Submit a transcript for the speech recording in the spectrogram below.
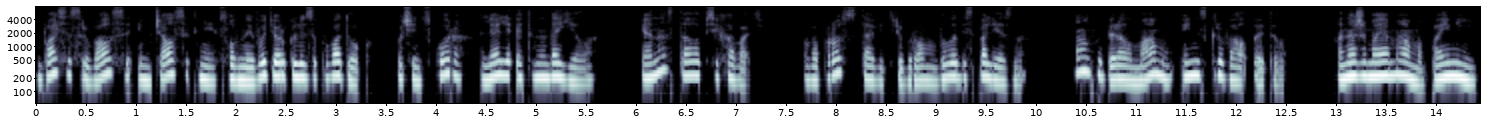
Вася срывался и мчался к ней, словно его дергали за поводок. Очень скоро Ляле это надоело, и она стала психовать. Вопрос ставить ребром было бесполезно. Он выбирал маму и не скрывал этого. «Она же моя мама, пойми»,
